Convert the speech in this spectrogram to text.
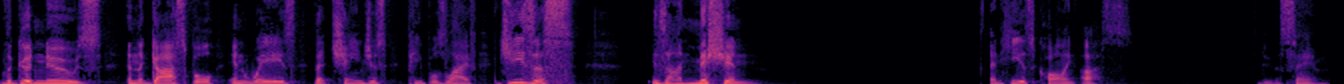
the good news and the gospel in ways that changes people's life. Jesus is on mission. And he is calling us to do the same,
